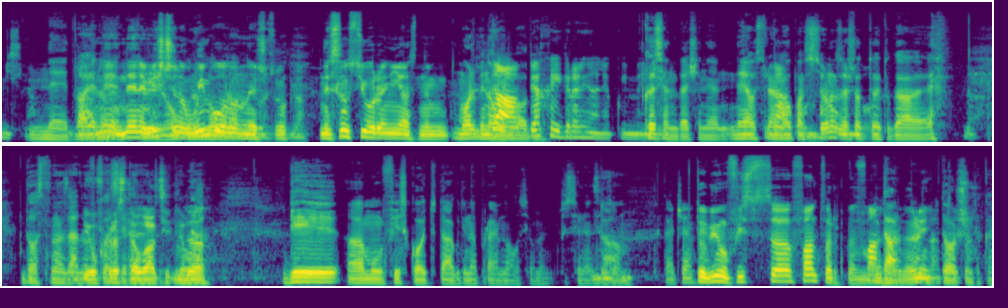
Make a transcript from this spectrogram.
Мисля. Не, ли Не, не. не, не, мисля, че на Уимбълдън нещо. да. Не съм сигурен и аз. Не... Може би на Да, Уимбълдън. бяха играли на някои мейджор. Късен беше, не, не е Australian Да, Open със сигурност, защото той тогава е Да. доста назад. Бил в кръсталаците. Да. Би а, Мунфис, който тази година прави много силен, силен сезон. Така че, Той бил в Ис в Антверпен. В Антверпен, да, нали? да. точно така.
